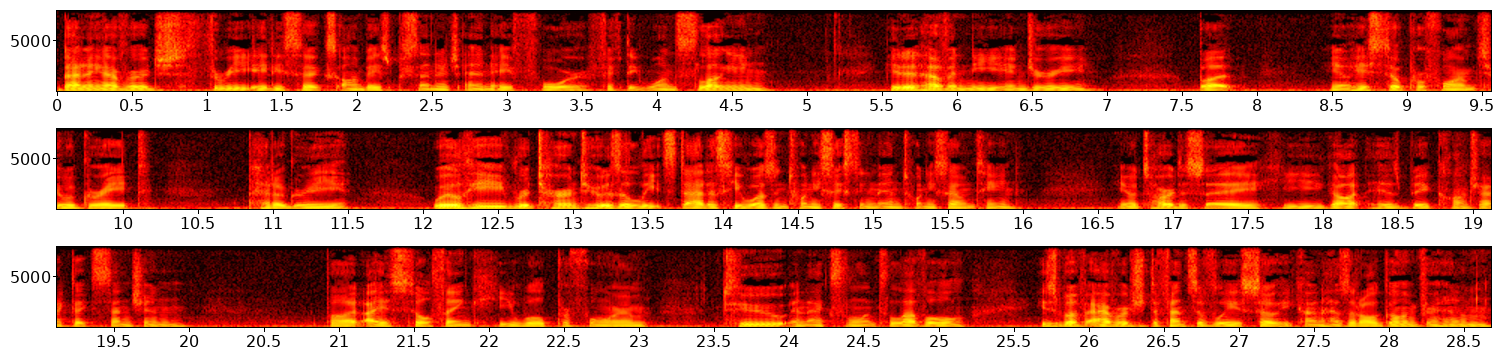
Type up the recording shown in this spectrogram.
batting average, 386 on base percentage, and a 451 slugging. He did have a knee injury, but you know he still performed to a great pedigree. Will he return to his elite status he was in 2016 and 2017? You know, it's hard to say. He got his big contract extension, but I still think he will perform to an excellent level. He's above average defensively, so he kind of has it all going for him.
